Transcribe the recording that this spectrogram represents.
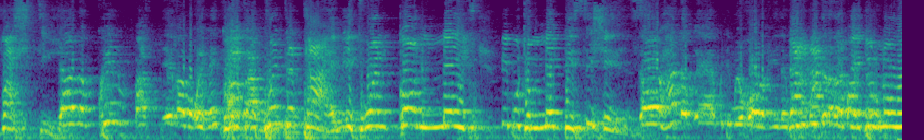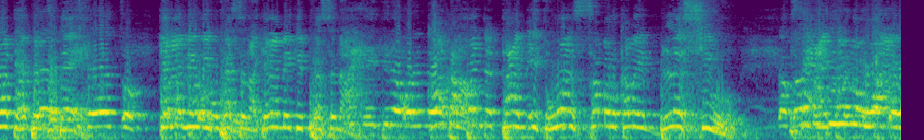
Vashti. jaanong queen Vashti ga bo go God's appointed time. It's when God makes people to make decisions. ka gore ga nako modimo gorogile That they don't know what happened today. Can I make it personal? Can I make it personal? Ke dire gore God's nna- appointed time is when someone will come and bless you. Say, I don't know why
